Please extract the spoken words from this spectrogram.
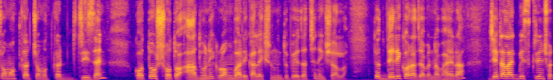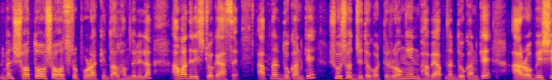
চমৎকার চমৎকার ডিজাইন কত শত আধুনিক রংবাহারি কালেকশন কিন্তু পেয়ে যাচ্ছেন ইনশাল্লাহ তো দেরি করা যাবেন না ভাইয়েরা, যেটা লাগবে স্ক্রিনশট নেবেন, শত সহস্র প্রোডাক্ট কিন্তু আলহামদুলিল্লাহ আমাদের স্টকে আছে। আপনার দোকানকে সুসজ্জিত করতে রঙিনভাবে আপনার দোকানকে আরও বেশি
